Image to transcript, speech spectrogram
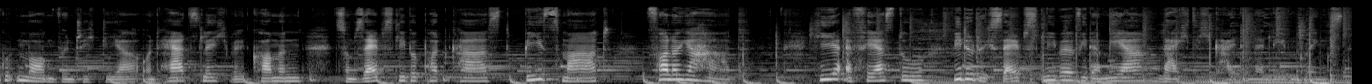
guten Morgen wünsche ich dir und herzlich willkommen zum Selbstliebe-Podcast Be Smart, Follow Your Heart. Hier erfährst du, wie du durch Selbstliebe wieder mehr Leichtigkeit in dein Leben bringst.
